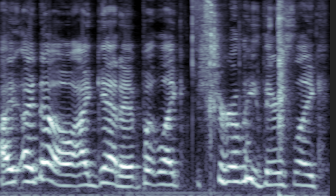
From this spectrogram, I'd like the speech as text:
I, I know, I get it, but like, surely there's like,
